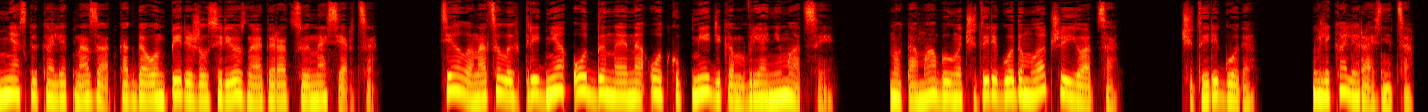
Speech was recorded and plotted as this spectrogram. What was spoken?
несколько лет назад, когда он пережил серьезную операцию на сердце. Тело на целых три дня, отданное на откуп медикам в реанимации. Но Тома был на четыре года младше ее отца. Четыре года. Велика ли разница?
